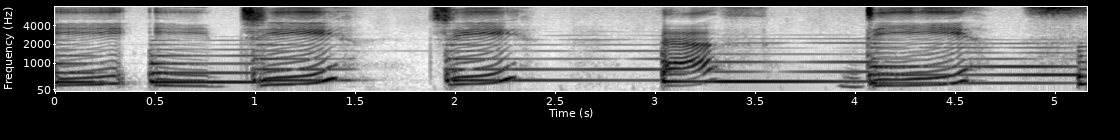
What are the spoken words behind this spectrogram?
E, E, G, G, F, D, C.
